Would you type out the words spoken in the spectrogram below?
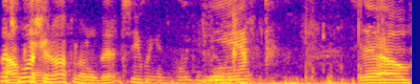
Let's wash it off a little bit and see if we can we can do yeah. So.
